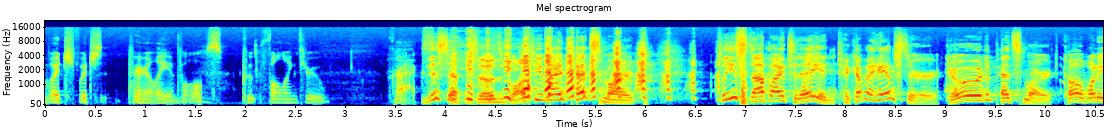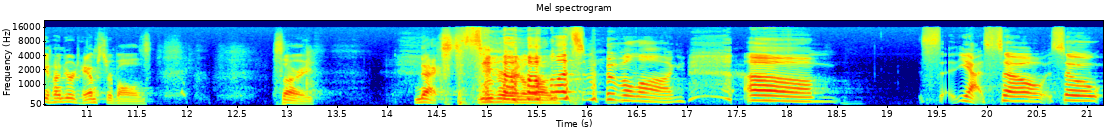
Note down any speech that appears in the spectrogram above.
which which apparently involves poop falling through cracks. this episode is brought to you by PetSmart. Please stop by today and pick up a hamster. Go to PetSmart. Call 1 800 Hamster Balls. Sorry. Next, moving right along. Let's move along. Um, s- yeah. So so,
